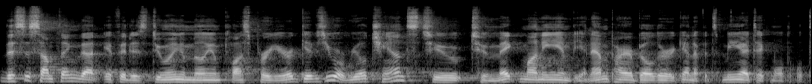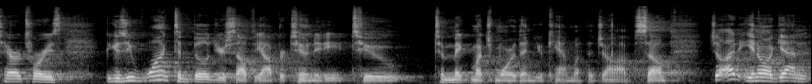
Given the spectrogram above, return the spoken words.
this is something that if it is doing a million plus per year, gives you a real chance to to make money and be an empire builder. Again, if it's me, I take multiple territories because you want to build yourself the opportunity to to make much more than you can with a job. So Jill, I, you know, again,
